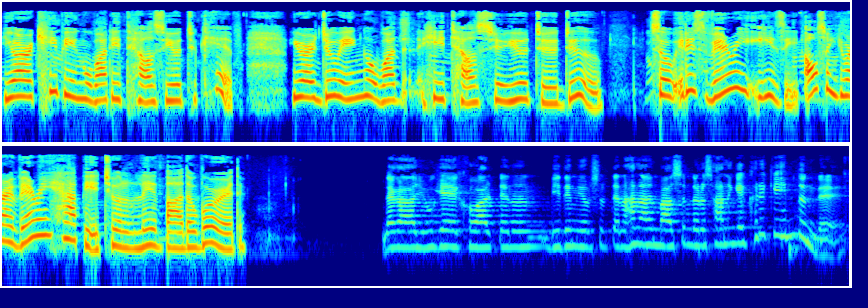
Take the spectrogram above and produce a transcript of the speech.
You are keeping what He tells you to keep. You are doing what He tells you to do. So it is very easy. Also, you are very happy to live by the word. 내가 육에 거할 때는 믿음이 없을 때는 하나님 말씀대로 사는 게 그렇게 힘든데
